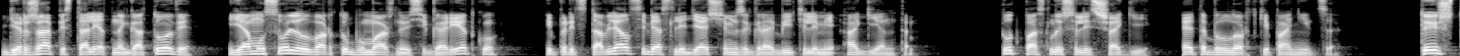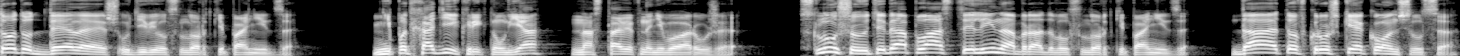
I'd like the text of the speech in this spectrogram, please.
Держа пистолет наготове, я мусолил во рту бумажную сигаретку и представлял себя следящим за грабителями агентом. Тут послышались шаги. Это был лорд Кипанидзе. «Ты что тут делаешь?» – удивился лорд Кипанидзе. «Не подходи!» – крикнул я, наставив на него оружие. «Слушай, у тебя пластилин!» – обрадовался лорд Кипанидзе. «Да, это в кружке кончился!»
